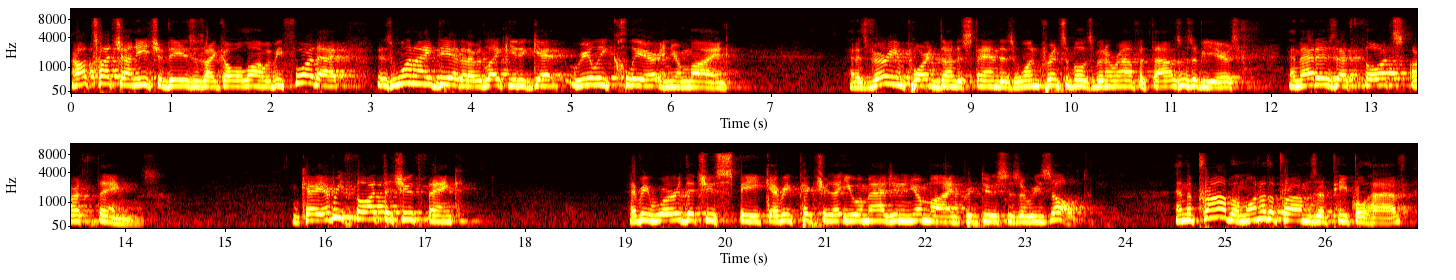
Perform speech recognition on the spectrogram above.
I'll touch on each of these as I go along, but before that, there's one idea that I would like you to get really clear in your mind. And it's very important to understand this one principle that's been around for thousands of years, and that is that thoughts are things. Okay, every thought that you think, every word that you speak, every picture that you imagine in your mind produces a result. And the problem, one of the problems that people have,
